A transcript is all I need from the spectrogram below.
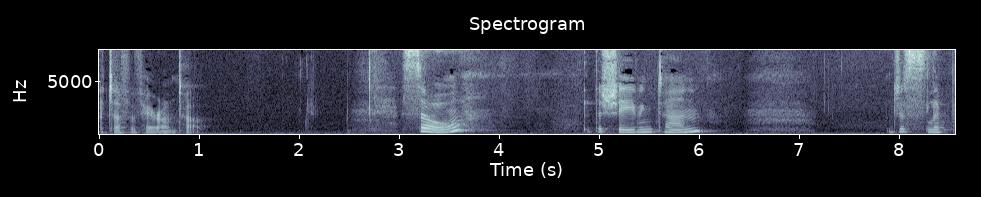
a tuft of hair on top. So, get the shaving done. Just slip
